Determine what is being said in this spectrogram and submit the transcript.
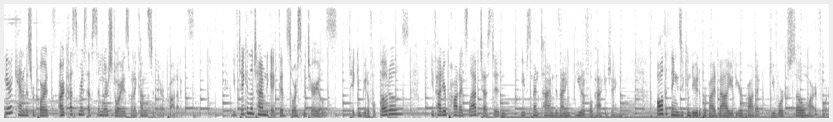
Here at Cannabis Reports, our customers have similar stories when it comes to their products. You've taken the time to get good source materials, taken beautiful photos, you've had your products lab tested, you've spent time designing beautiful packaging. All the things you can do to provide value to your product you've worked so hard for.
